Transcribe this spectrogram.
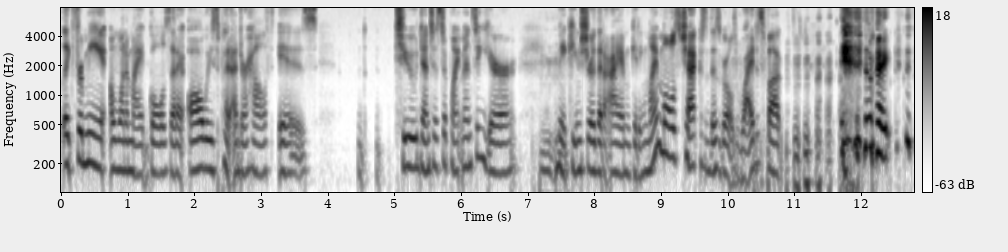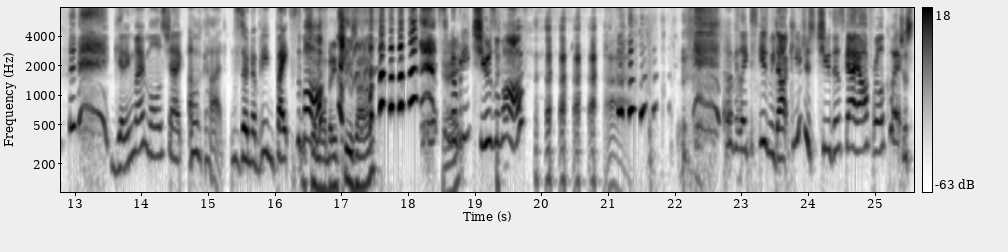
like for me, uh, one of my goals that I always put under health is two dentist appointments a year, Mm-hmm. making sure that I am getting my moles checked because this girl's white as fuck, right? getting my moles checked. Oh God! So nobody bites them So off. So nobody chews on them. so right? nobody chews them off. I'll be like, "Excuse me, doc, can you just chew this guy off real quick? just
